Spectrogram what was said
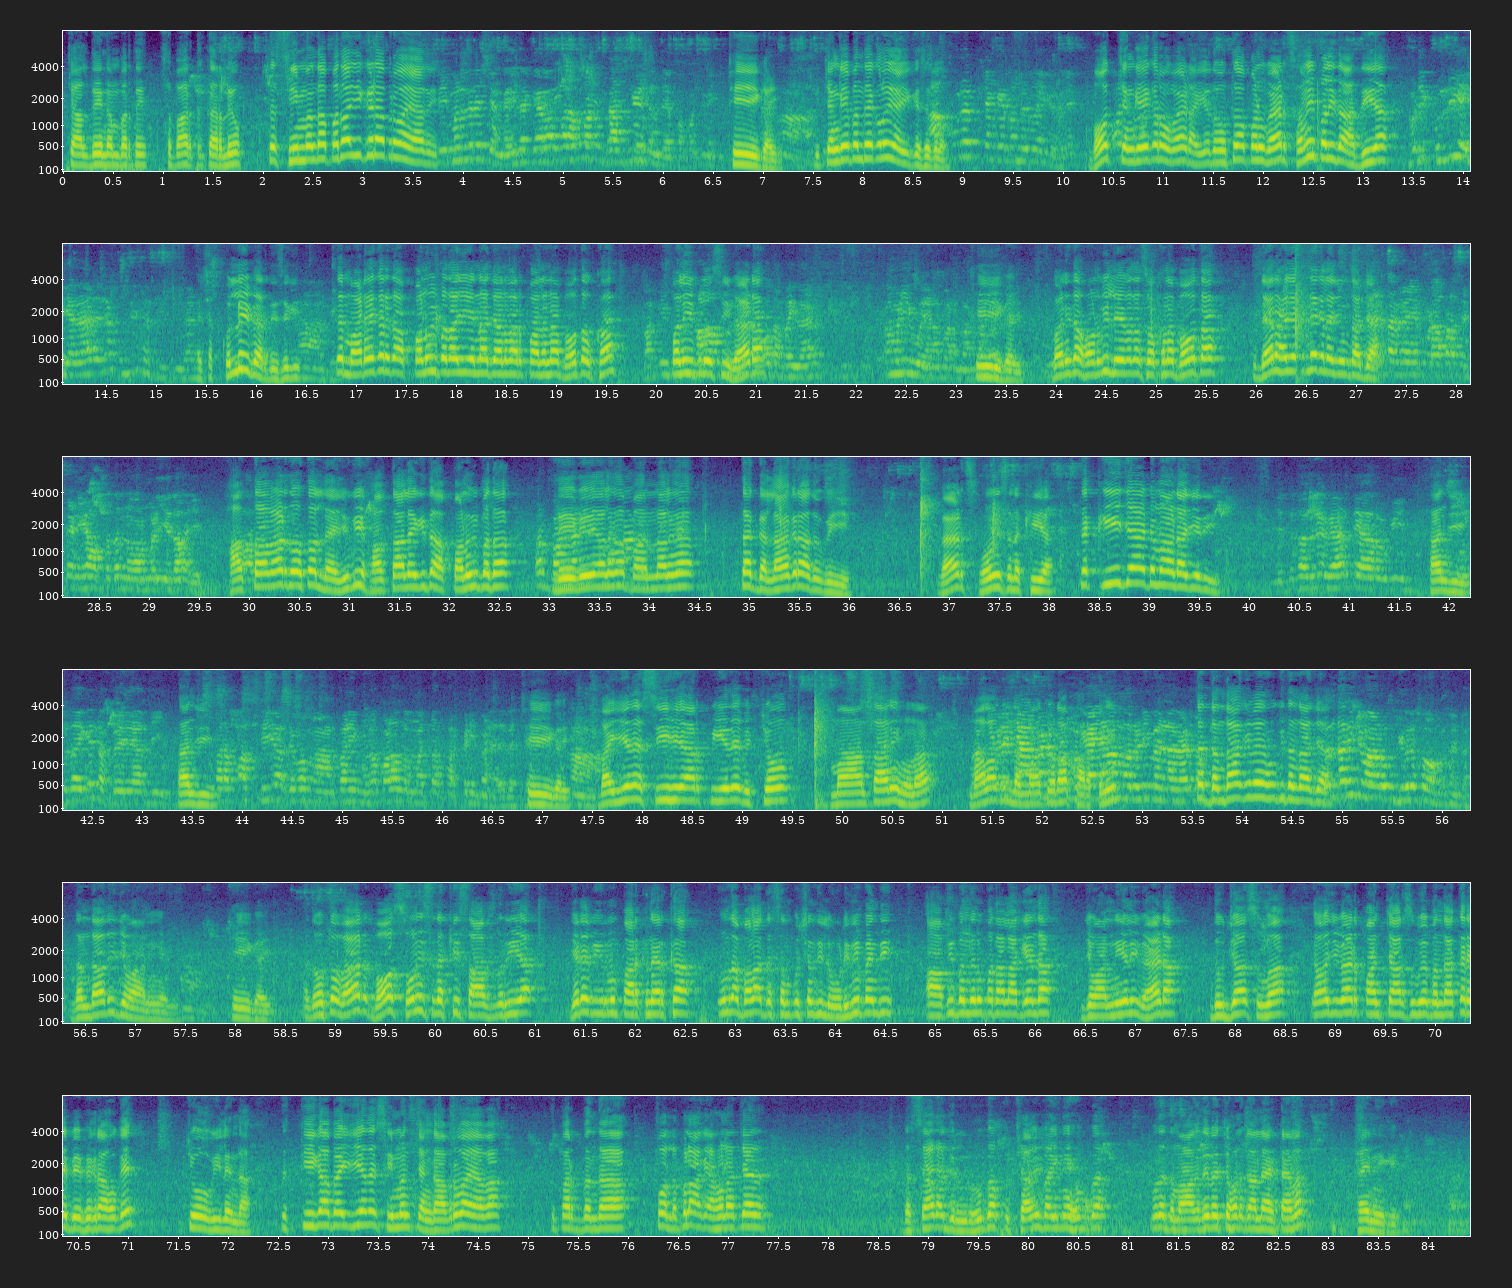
ਚੱਲਦੇ ਨੰਬਰ ਤੇ ਸੰਪਰਕ ਕਰ ਲਿਓ। ਤੇ ਸੀਮਲ ਦਾ ਪਤਾ ਜੀ ਕਿਹੜਾ ਭਰਵਾਇਆ ਦੇ ਸੀਮਨ ਵੀਰੇ ਚੰਗਾ ਹੀ ਲੱਗਿਆ ਵਾ ਪਰ ਆਪਾਂ ਨੂੰ ਦੱਸ ਕੇ ਦਿੰਦੇ ਆਪਾਂ ਕੁਝ ਵੀ। ਠੀਕ ਹੈ ਜੀ। ਵੀ ਚੰਗੇ ਬੰਦੇ ਕੋਲੋਂ ਹੀ ਆਈ ਕਿਸੇ ਕੋਲੋਂ? ਪੂਰੇ ਚੰਗੇ ਬੰਦੇ ਦਾ ਹੀ ਵੀਰੇ। ਬਹੁਤ ਚੰਗੇ ਘਰੋਂ ਵੈੜ ਆਈ ਹੈ ਦੋਸਤੋ ਆਪਾਂ ਨੂੰ ਵੈੜ ਸਮਝ ਪਲੀ ਦੱਸਦੀ ਆ। ਥੋੜੀ ਖੁੱਲੀ ਆਈ ਆ ਇਹ ਨਾ ਖੁੱਲੀ ਫਿਰਦੀ ਸੀ। ਅੱਛਾ ਖੁੱਲੀ ਫਿਰਦੀ ਸੀਗੀ। ਤੇ ਮਾੜੇ ਘਰੇ ਦਾ ਆਪਾਂ ਨੂੰ ਵੀ ਪਤਾ ਜੀ ਇੰਨਾ ਜਾਨਵਰ ਪਾਲਣਾ ਬਹੁਤ ਔਖਾ। ਪਲੀ ਪਲੋਸੀ ਵੈੜ ਆ। ਆ ਵੈੜ। ਕਮਲੀ ਹੋ ਜਾਣਾ ਬਣ ਬਣ ਠੀਕ ਹੈ ਜੀ। ਬਣੀ ਤਾਂ ਹੁਣ ਵੀ ਲੇਵਲ ਦਾ ਸੁੱਖਣਾ ਬਹੁਤ ਆ। ਤੇ ਦਿਨ ਹਜੇ ਕਿੰਨੇ ਕੁ ਲੈ ਜੂੰ ਅੰਦਾਜ਼ਾ? ਤਾਂ ਵੀਰੇ ਬੜਾ ਬੜਾ ਸਿੱਟੇ ਨਹੀਂ ਹਫਤਾ ਤਾਂ ਨਾਰਮਲ ਹੀ ਇਹਦਾ ਹਜੇ। ਹਫਤਾ ਵੈੜ ਦੋਸਤੋ ਲੈ ਜੂਗੀ ਹਫਤਾ ਲੈਗੀ ਤਾਂ ਆਪਾਂ ਨੂੰ ਵੀ ਪਤਾ। ਲੇਵੇ ਵਾਲੀਆਂ ਬੰਨ ਵਾਲੀਆਂ ਤਾਂ ਗੱਲਾਂ ਕਰਾ ਦੂਗੀ ਜੀ। ਵੈੜ ਸੋਹਣੀ ਸੁਨੱਖੀ ਆ। ਤੇ ਕੀ ਜੈ ਡਿਮਾਂਡ ਆ ਜੀ ਇਹਦੀ? ਜਿੱਦਾਂ ਦਾ ਵੀਰੇ ਵੈੜ ਤਿਆਰ ਹੋ ਗਈ ਹਾਂਜੀ। ਉਹਦਾ ਹੈਗੇ 90000 ਦੀ। ਹਾਂਜੀ। ਪਰ ਆਪਾਂ 80000 ਦੇ ਬਾਅਦ ਮਾਨਤਾ ਨਹੀਂ ਹੋਣਾ ਬੜਾ ਲੰਮਾ ਤਾਂ ਫ਼ਰਕ ਨਹੀਂ ਪੈਣਾ ਇਹਦੇ ਵਿੱਚ। ਠੀਕ ਹੈ ਜੀ। ਹਾਂ। ਬਾਈ ਇਹਦੇ 80000 ਰੁਪਏ ਦੇ ਵਿੱਚੋਂ ਮਾਨਤਾ ਨਹੀਂ ਹੋਣਾ। ਬਾਲਾ ਵੀ ਲੰਮਾ ਚੌੜਾ ਫ਼ਰਕ ਨਹੀਂ। ਮੁੱਲ ਨਹੀਂ ਮਿਲਣਾ ਤੇ ਦਾ ਦੰਦਾ ਕਿਵੇਂ ਹੋਊਗੀ ਦੰਦਾਂ 'ਚ ਬੰਦਾ ਵੀ ਜਵਾਨ ਹੋਊਗੀ ਵੀਰੇ 100% ਦੰਦਾਂ ਦੀ ਜਵਾਨੀ ਹੈ ਜੀ। ਠੀਕ ਹੈ ਜੀ। ਤਾਂ ਦੋਸਤੋ ਵੈੜ ਬਹੁਤ ਸੋਹਣੀ ਸੁਨੱਖੀ ਸਾਫ਼ ਸੁਥਰੀ ਆ। ਜਿਹੜੇ ਵੀਰ ਨੂੰ ਪਰਖ ਨਿਰਖਾ ਉਹਨਾਂ ਦਾ ਬਾਲਾ ਦੱਸਣ ਪੁੱਛਣ ਦੀ ਲੋੜ ਹੀ ਨਹੀਂ ਪੈਂਦੀ। ਆਪ ਹੀ ਬੰਦੇ ਨੂੰ ਪਤਾ ਲੱਗ ਜਾਂਦਾ ਜਵਾਨੀ ਵਾਲੀ ਵੈੜ ਆ ਦੂਜਾ ਸੂਆ। ਇਹੋ ਜੀ ਵੈੜ ਪੰਜ ਚਾਰ ਸੂਏ ਬੰਦਾ ਘਰੇ ਬੇਫਿਕਰਾ ਹੋ ਕੇ ਚੋ ਵੀ ਲੈਂਦਾ। ਤੇ ਟੀਕਾ ਬਾਈ ਜੀ ਇਹਦੇ ਸੀਮਨ ਚੰਗਾ ਭਰਵਾਇਆ ਵਾ। ਤੇ ਪਰ ਬੰਦਾ ਭੁੱਲ ਭੁਲਾ ਗਿਆ ਹੋਣਾ ਚਾਹ ਦੱਸਿਆ ਤਾਂ ਜ਼ਰੂਰ ਹੋਊਗਾ ਪੁੱਛਿਆ ਵੀ ਬਾਈ ਨੇ ਹੋਊਗਾ। ਉਹਦੇ ਦਿਮਾਗ ਦੇ ਵਿੱਚ ਹੁਣ ਗੱਲ ਇਸ ਟਾਈਮ ਹੈ ਨਹੀਂ ਗੀ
